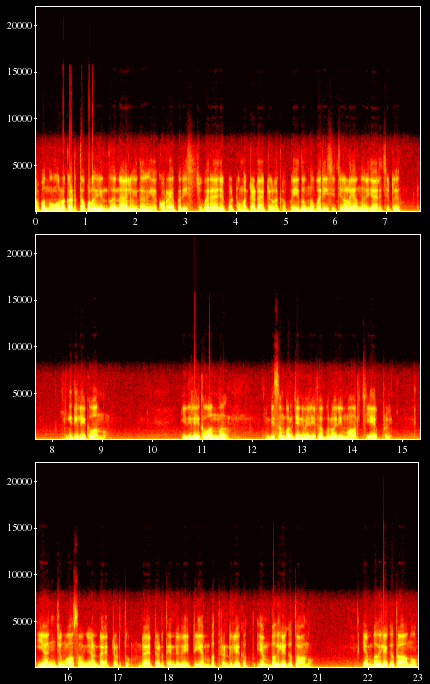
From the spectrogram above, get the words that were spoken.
അപ്പോൾ നൂറൊക്കെ അടുത്തപ്പോൾ എന്ത് തന്നെ ആയാലും ഇത് കുറേ പരീക്ഷിച്ചു പരാജയപ്പെട്ടു. മറ്റേ ഡാറ്റകളൊക്കെ. അപ്പോൾ ഇതൊന്ന് പരീക്ഷിച്ച് കളയാമെന്ന് വിചാരിച്ചിട്ട് ഇതിലേക്ക് വന്നു. ഇതിലേക്ക് വന്ന് ഡിസംബർ ജനുവരി ഫെബ്രുവരി മാർച്ച് ഏപ്രിൽ. ഈ അഞ്ച് മാസം ഞാൻ ഡാറ്റ എടുത്തു. ഡാറ്റ എടുത്ത് എന്റെ വെയിറ്റ് എൺപത്തിരണ്ടിലേക്ക് എൺപതിലേക്ക് താന്നു. എൺപതിലേക്ക് താന്നു.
